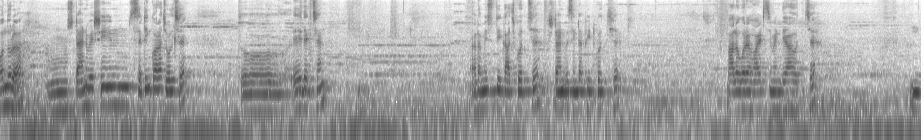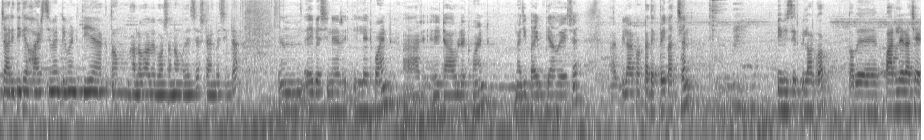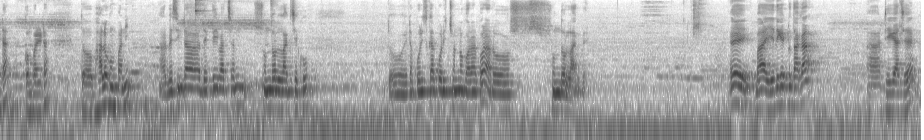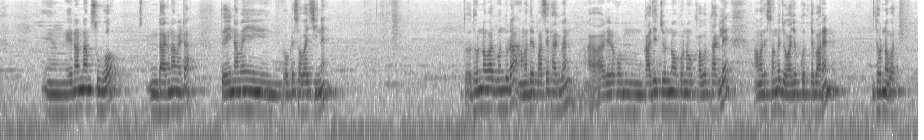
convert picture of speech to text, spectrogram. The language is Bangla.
বন্ধুরা স্ট্যান্ড মেশিন সেটিং করা চলছে। তো এই দেখছেন, একটা মিস্ত্রি কাজ করছে স্ট্যান্ড মেশিনটা ফিট করছে। ভালো করে হোয়াইট সিমেন্ট দেওয়া হচ্ছে। চারিদিকে হোয়াইট সিমেন্ট টিমেন্ট দিয়ে একদম ভালোভাবে বসানো হয়েছে স্ট্যান্ড বেসিনটা এই বেসিনের ইনলেট পয়েন্ট আর এইটা আউটলেট পয়েন্ট ম্যাজিক পাইপ দেওয়া হয়েছে। আর পিলার ককটা দেখতেই পাচ্ছেন। পিভিসির পিলার কক তবে পার্লের আছে এটা কোম্পানিটা তো ভালো কোম্পানি আর বেসিনটা দেখতেই পাচ্ছেন, সুন্দর লাগছে খুব। তো এটা পরিষ্কার পরিচ্ছন্ন করার পর আরও সুন্দর লাগবে। এই ভাই, এদিকে একটু তাকা। ঠিক আছে। এনার নাম শুভ। ডাক নাম এটা। তো এই নামেই ওকে সবাই চিনে। তো ধন্যবাদ বন্ধুরা, আমাদের পাশে থাকবেন। আর এরকম কাজের জন্য কোনো খবর থাকলে আমাদের সঙ্গে যোগাযোগ করতে পারেন। ধন্যবাদ।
